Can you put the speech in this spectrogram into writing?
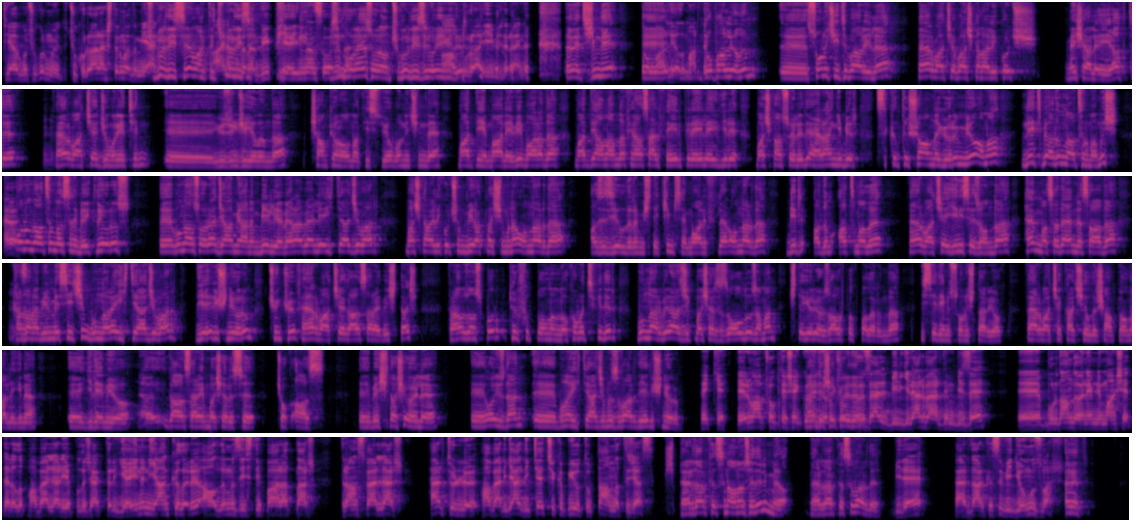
Tiago Çukur muydu? Çukur'u araştırmadım yani. Çukur dizisine baktı. Aynen Çukur bu dizisi. kadar büyük bir yayından sonra Şimdi da. Buraya soralım. Çukur dizisini o iyi Aa, bilir. Burak iyi bilir aynen. Evet şimdi Toparlayalım e, artık. Toparlayalım. E, sonuç itibarıyla Fenerbahçe Başkanı Ali Koç meşaleyi yaktı. Fenerbahçe Cumhuriyet'in e, 100. yılında şampiyon olmak istiyor. Bunun için de maddi manevi. Bu arada maddi anlamda finansal fair play ile ilgili başkan söyledi. Herhangi bir sıkıntı şu anda görünmüyor ama net bir adımla atılmamış. Evet. Onun da atılmasını bekliyoruz. E, bundan sonra camianın birliğe, beraberliğe ihtiyacı var. Başkan Ali Koç'un bu yaklaşımına onlar da Aziz Yıldırım işte kimse muhalifler onlar da bir adım atmalı. Fenerbahçe yeni sezonda hem masada hem de sahada kazanabilmesi için bunlara ihtiyacı var diye düşünüyorum. Çünkü Fenerbahçe, Galatasaray, Beşiktaş, Trabzonspor Türk futbolunun lokomotifidir. Bunlar birazcık başarısız olduğu zaman işte görüyoruz Avrupa kupalarında istediğimiz sonuçlar yok. Fenerbahçe kaç yıldır Şampiyonlar Ligi'ne e, gidemiyor. E, Galatasaray'ın başarısı çok az. E, Beşiktaş öyle. E, o yüzden e, buna ihtiyacımız var diye düşünüyorum. Peki. Devrim abi çok teşekkür Ben ediyorum. teşekkür çok ederim. özel bilgiler verdin bize. Ee, buradan da önemli manşetler alıp haberler yapılacaktır. Yayının yankıları, aldığımız istihbaratlar, transferler, her türlü haber geldikçe çıkıp YouTube'da anlatacağız. Perde arkasını anons edelim mi? Perde arkası vardı. Bir de perde arkası videomuz var. Evet.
